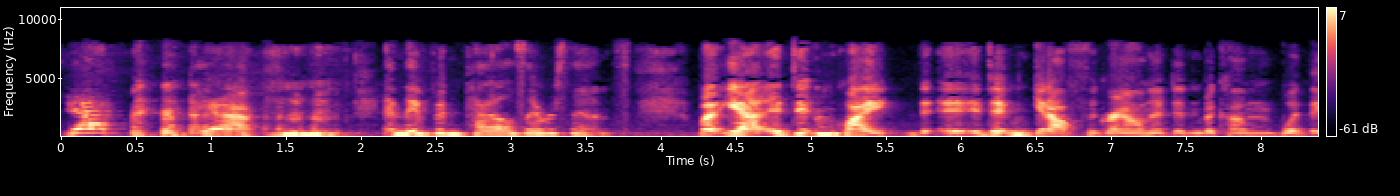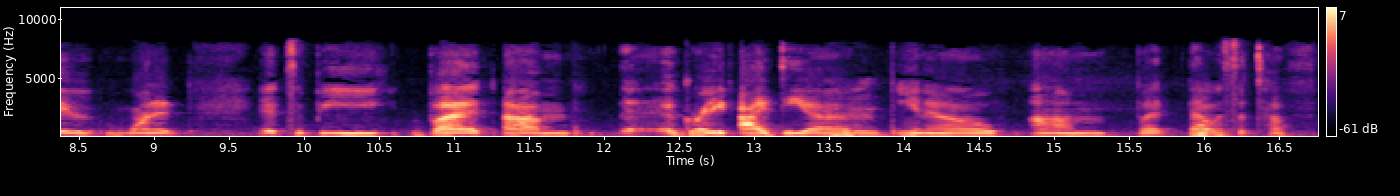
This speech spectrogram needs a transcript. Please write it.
Yeah. yeah. and they've been pals ever since. But yeah, it didn't quite it- didn't get off the ground. It didn't become what they wanted it to be, but um a great idea, you know. Um but that was a tough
